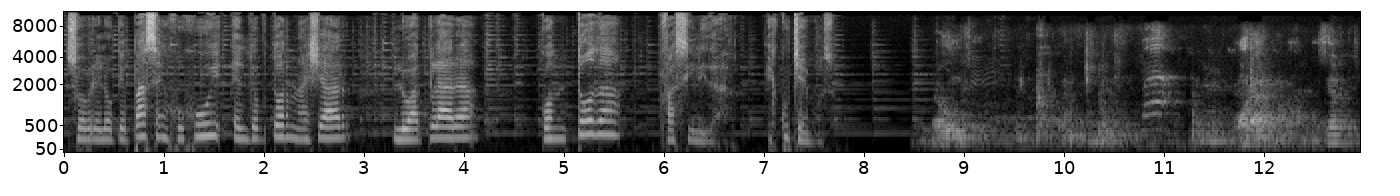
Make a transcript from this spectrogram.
sobre lo que pasa en Jujuy, el doctor Nayar lo aclara con toda facilidad. Escuchemos. Moral, ¿no es cierto?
